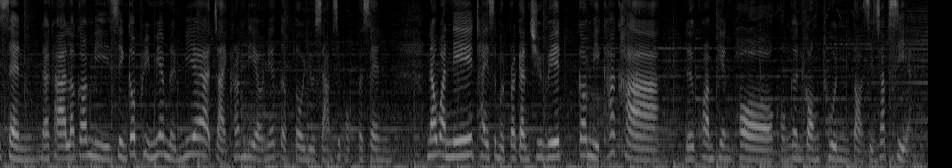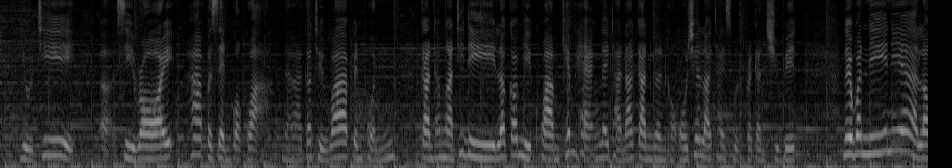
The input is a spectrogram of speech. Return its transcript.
3%นะคะ แล้วก็มีซิงเกิลพรีเมียมหรือเบี้ยจ่ายครั้งเดียวเนี่ยเติบโตอยู่ 36%ณวันนี้ไทยสมุทรประกันชีวิตก็มีค่าคา หรือความเพียงพอของเงินกองทุนต่อสินทรัพย์เสี่ยงอยู่ที่เอ่อ405%กว่าๆนะคะ ก็ถือว่าเป็นผลการทำงานที่ดี แล้วก็มีความเข้มแข็งในฐานะการเงินของโอเชียนไลท์ไทยสมุทรประกันชีวิต ในวันนี้เนี่ยเรา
